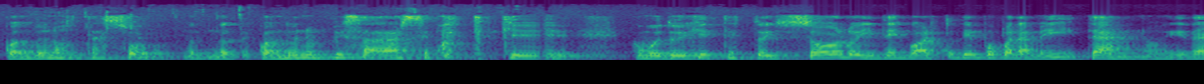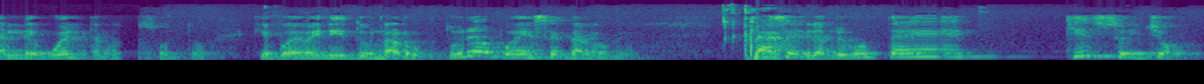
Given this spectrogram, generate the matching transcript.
cuando uno está solo, cuando uno empieza a darse cuenta que, como tú dijiste, estoy solo y tengo harto tiempo para meditar ¿no? y darle vuelta al asunto, que puede venir de una ruptura o puede ser de algo. Claro. Entonces, la pregunta es, ¿quién soy yo?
